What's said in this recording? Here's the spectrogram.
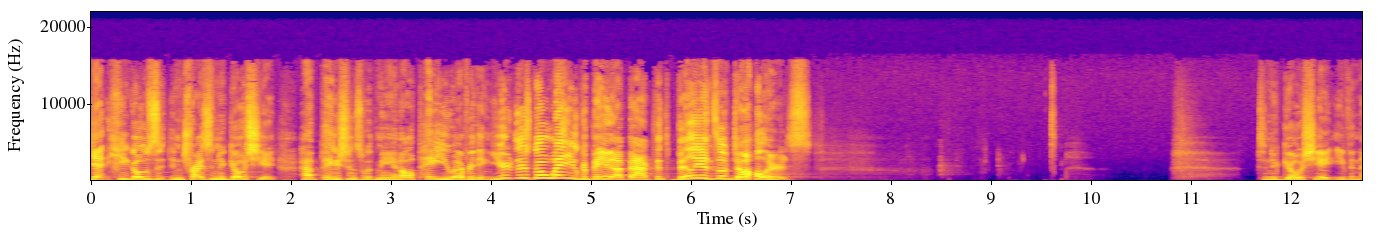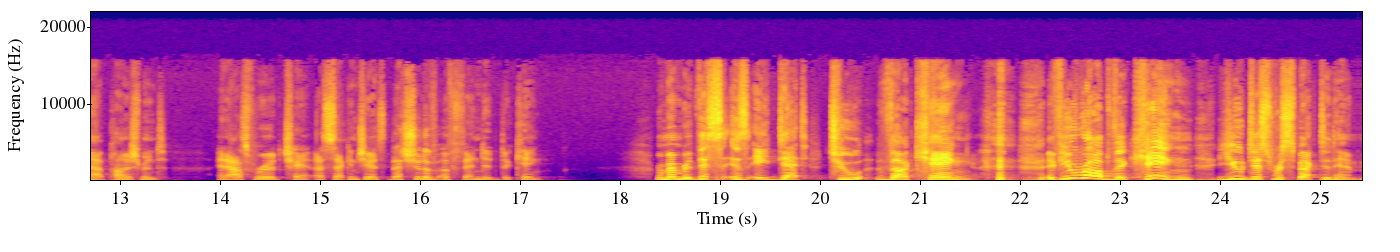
Yet he goes and tries to negotiate. Have patience with me and I'll pay you everything. You're, there's no way you could pay that back. That's billions of dollars. To negotiate even that punishment and ask for a, a second chance, that should have offended the king. Remember, this is a debt to the king. if you robbed the king, you disrespected him.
